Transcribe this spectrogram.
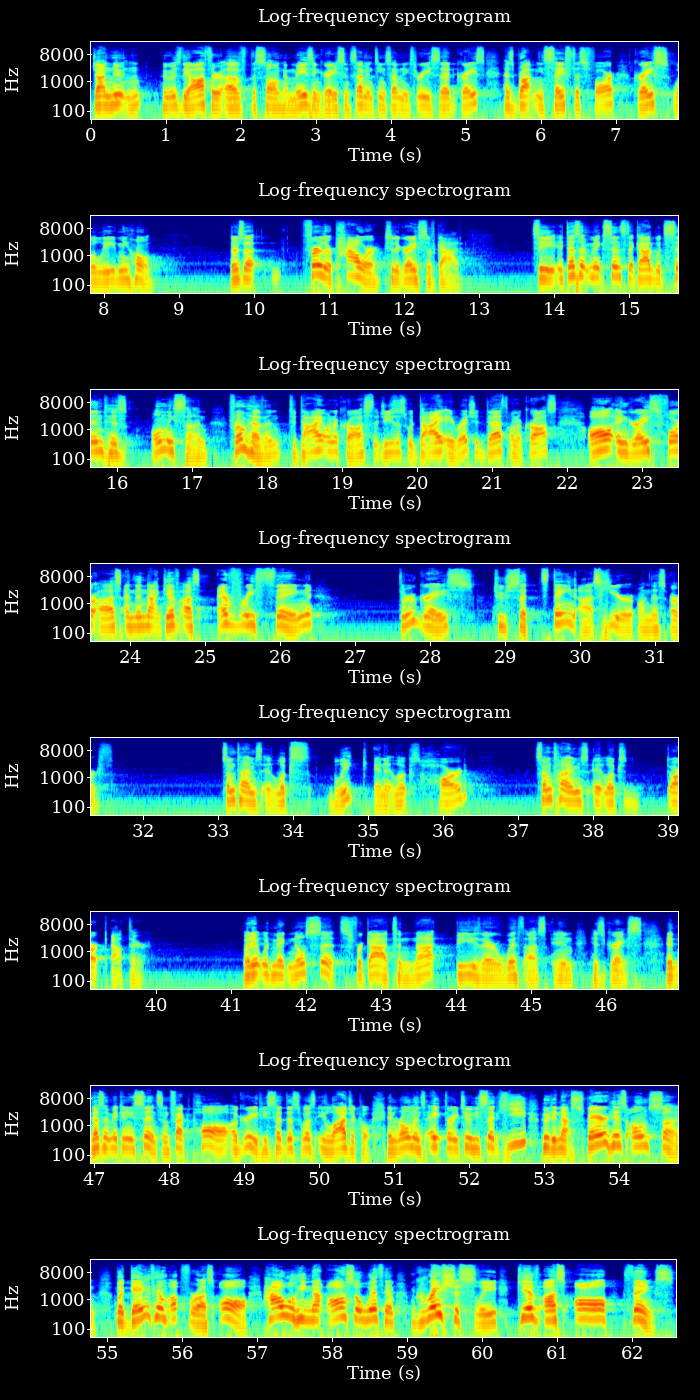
John Newton, who is the author of the song Amazing Grace in 1773, said, Grace has brought me safe this far. Grace will lead me home. There's a further power to the grace of God. See, it doesn't make sense that God would send his only son from heaven to die on a cross, that Jesus would die a wretched death on a cross, all in grace for us, and then not give us everything through grace to sustain us here on this earth. Sometimes it looks bleak and it looks hard. Sometimes it looks dark out there. But it would make no sense for God to not be there with us in his grace. It doesn't make any sense. In fact, Paul agreed. He said this was illogical. In Romans 8:32, he said, "He who did not spare his own son, but gave him up for us all, how will he not also with him graciously give us all things?"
